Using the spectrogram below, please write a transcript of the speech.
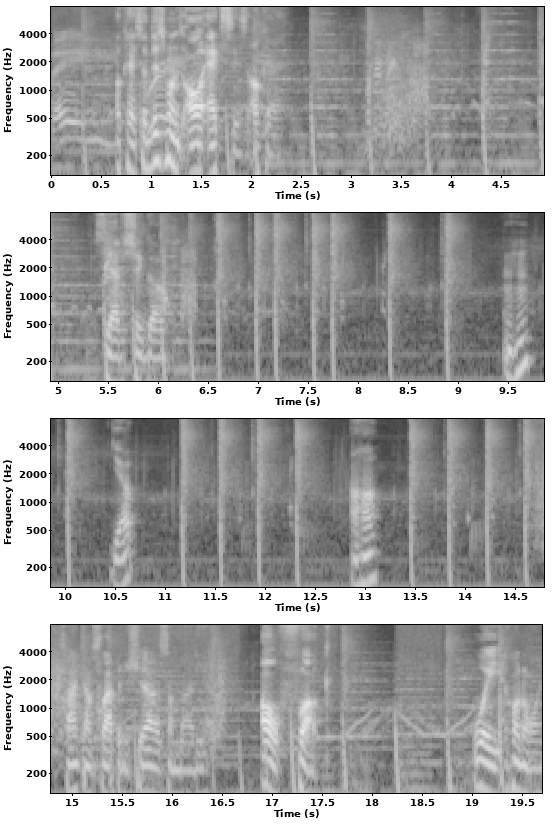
Okay, so this one's all X's. Okay. See how this shit go. Mm-hmm. Yep. Uh-huh. It's like I'm slapping the shit out of somebody. Oh, fuck. Wait, hold on.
